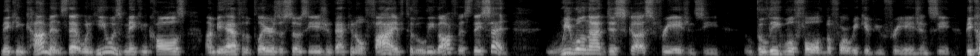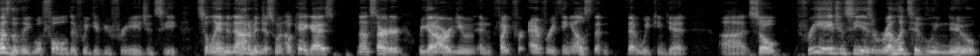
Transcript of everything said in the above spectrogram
making comments that when he was making calls on behalf of the Players Association back in 05 to the league office, they said, We will not discuss free agency. The league will fold before we give you free agency because the league will fold if we give you free agency. So Landon Donovan just went, Okay, guys, non starter. We got to argue and fight for everything else that, that we can get. Uh, so free agency is relatively new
